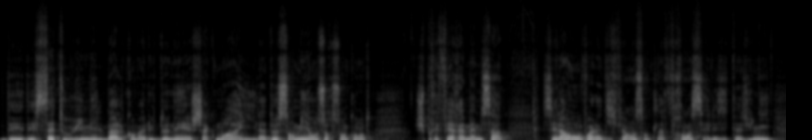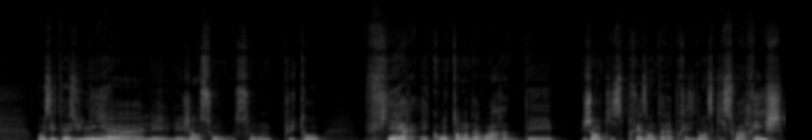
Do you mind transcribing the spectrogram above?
des, des 7 ou 8 000 balles qu'on va lui donner chaque mois, il a 200 millions sur son compte. Je préférerais même ça. C'est là où on voit la différence entre la France et les États-Unis. Aux États-Unis, euh, les, gens sont, plutôt fiers et contents d'avoir des gens qui se présentent à la présidence qui soient riches,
